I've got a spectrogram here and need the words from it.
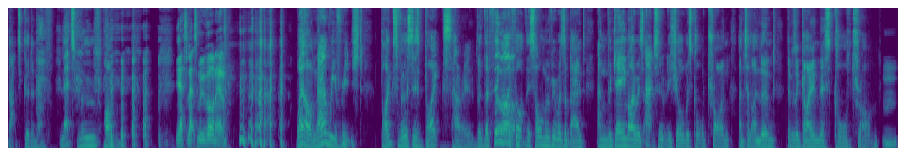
That's good enough. Let's move on. yes, let's move on, Ev. well, now we've reached bikes versus bikes, Harry. The, the thing I Oh. thought this whole movie was about, and the game I was absolutely sure was called Tron until I learned there was a guy in this called Tron. Mm.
